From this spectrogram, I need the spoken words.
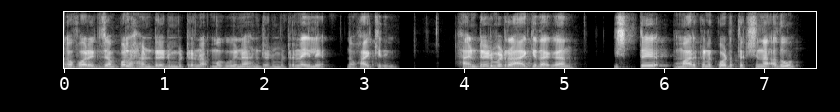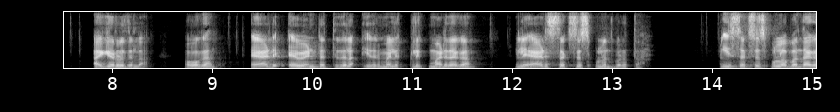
ನಾವು ಫಾರ್ ಎಕ್ಸಾಂಪಲ್ ಹಂಡ್ರೆಡ್ ಮೀಟರ್ನ ಮಗುವಿನ ಹಂಡ್ರೆಡ್ ಮೀಟರ್ನ ಇಲ್ಲಿ ನಾವು ಹಾಕಿದ್ದೀವಿ ಹಂಡ್ರೆಡ್ ಮೀಟರ್ ಹಾಕಿದಾಗ, ಇಷ್ಟೇ ಮಾರ್ಕನ್ನು ಕೊಟ್ಟ ತಕ್ಷಣ ಅದು ಆಗಿರೋದಿಲ್ಲ. ಅವಾಗ ಆ್ಯಡ್ ಎವೆಂಟ್ ಹತ್ತಿದಲ್ಲ ಇದ್ರ ಮೇಲೆ ಕ್ಲಿಕ್ ಮಾಡಿದಾಗ, ಇಲ್ಲಿ ಆ್ಯಡ್ ಸಕ್ಸಸ್ಫುಲ್ ಅಂತ ಬರುತ್ತೆ. ಈ ಸಕ್ಸಸ್ಫುಲ್ ಬಂದಾಗ,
